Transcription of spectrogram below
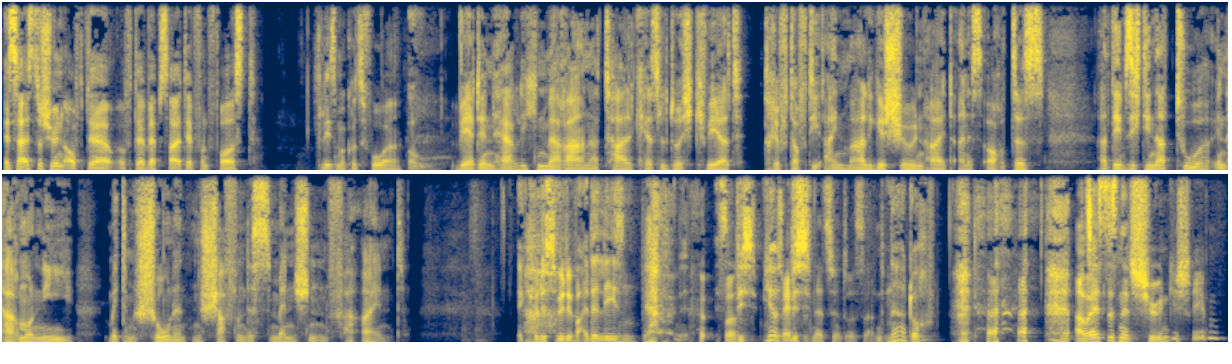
es heißt so schön auf der auf der Webseite von Forst. Ich lese mal kurz vor. Oh. Wer den herrlichen Meraner Talkessel durchquert, trifft auf die einmalige Schönheit eines Ortes, an dem sich die Natur in Harmonie mit dem schonenden Schaffen des Menschen vereint. Ich könnte es wieder weiterlesen. Ja, Ist ein bisschen- ja, ist ein das ist bisschen- nicht so interessant. Na doch. Aber ist das nicht schön geschrieben?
